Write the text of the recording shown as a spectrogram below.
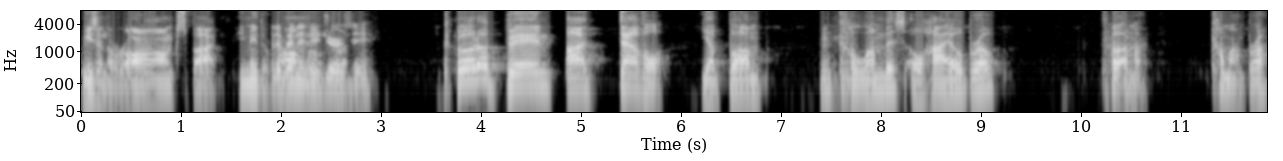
he's in the wrong spot. He made the could have been in New Jersey. Could have been a devil, you bum. Columbus, Ohio, bro. Come on, come on, bro.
